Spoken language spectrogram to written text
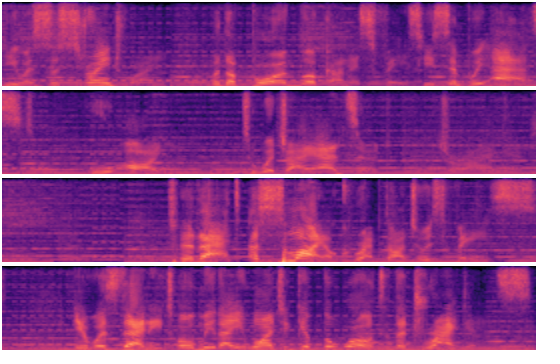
He was a strange one. With a bored look on his face, he simply asked, Who are you? To which I answered, Dragon. To that, a smile crept onto his face. It was then he told me that he wanted to give the world to the dragons.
